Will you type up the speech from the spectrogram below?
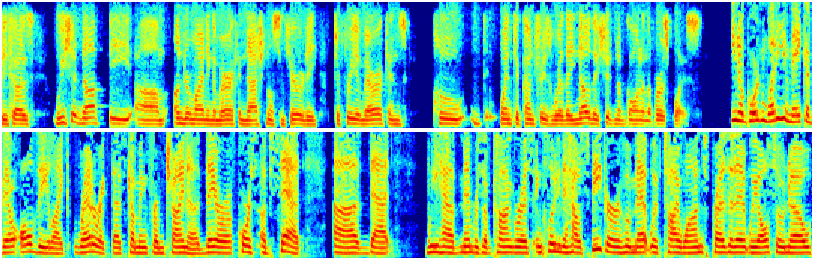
because we should not be um, undermining American national security to free Americans who went to countries where they know they shouldn't have gone in the first place. You know, Gordon, what do you make of all the like rhetoric that's coming from China? They are, of course, upset uh, that we have members of Congress, including the House Speaker, who met with Taiwan's president. We also know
